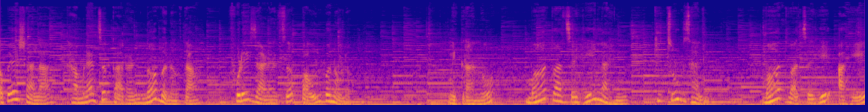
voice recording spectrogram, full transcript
अपयशाला थांबण्याचं कारण न बनवता पुढे जाण्याचं पाऊल बनवलं. मित्रांनो महत्वाचं हे नाही की चूक झाली. महत्वाचं हे आहे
